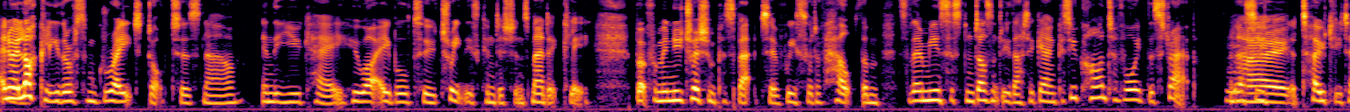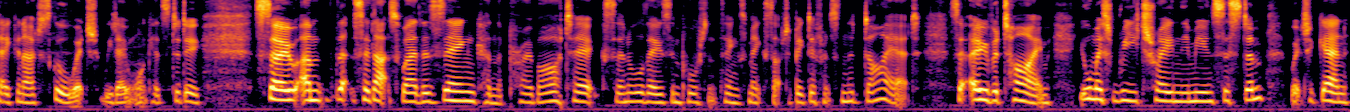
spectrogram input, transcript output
Anyway luckily there are some great doctors now in the UK who are able to treat these conditions medically. But from a nutrition perspective we sort of help them so their immune system doesn't do that again because you can't avoid the strep unless No. you're totally taken out of school, which we don't want kids to do. So, um, th- so that's where the zinc and the probiotics and all those important things make such a big difference in the diet. So over time, you almost retrain the immune system, which again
